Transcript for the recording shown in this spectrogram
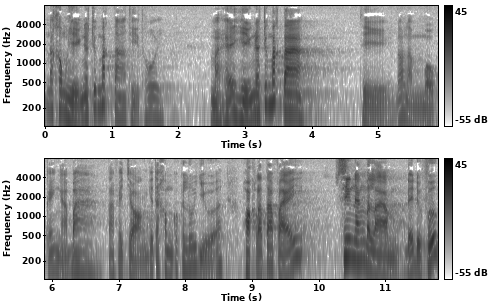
nó không hiện ra trước mắt ta thì thôi. Mà hễ hiện ra trước mắt ta thì đó là một cái ngã ba. Ta phải chọn chứ ta không có cái lối giữa. Hoặc là ta phải siêng năng mà làm để được phước,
